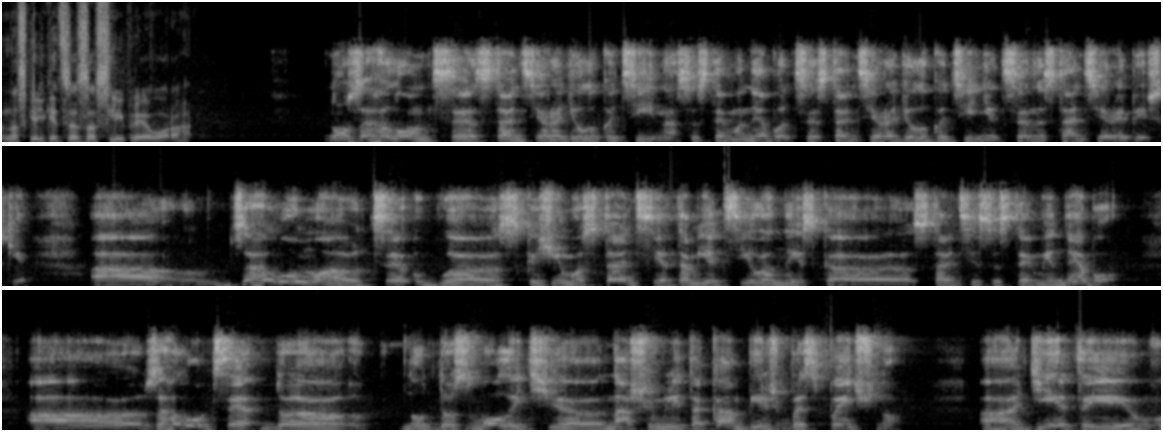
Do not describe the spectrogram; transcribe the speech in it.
наскільки це засліплює ворога? Ну, загалом це станція радіолокаційна. Система небо це станції радіолокаційні, це не станції ребівські. А загалом е, це, скажімо, станція, там є ціла низка е, станцій системи небо. А загалом це до, ну, дозволить е, нашим літакам більш безпечно діяти в,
